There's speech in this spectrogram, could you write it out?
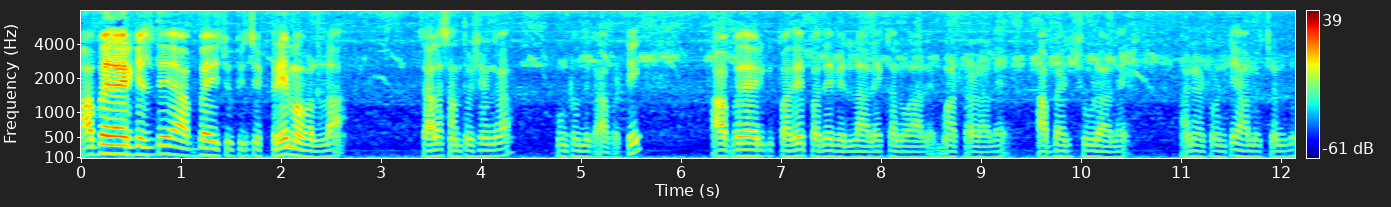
ఆ అబ్బాయి దగ్గరికి వెళ్తే ఆ అబ్బాయి చూపించే ప్రేమ వల్ల చాలా సంతోషంగా ఉంటుంది కాబట్టి ఆ అబ్బాయి దగ్గరికి పదే పదే వెళ్ళాలి కలవాలి మాట్లాడాలి ఆ అబ్బాయిని చూడాలి అనేటువంటి ఆలోచనలు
